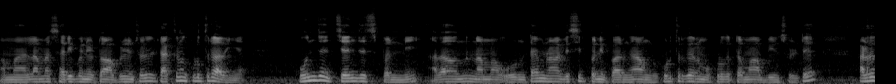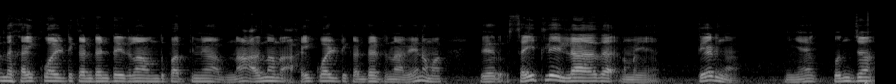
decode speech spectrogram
நம்ம எல்லாமே சரி பண்ணிட்டோம் அப்படின்னு சொல்லி டக்குன்னு கொடுத்துடாதீங்க கொஞ்சம் சேஞ்சஸ் பண்ணி அதாவது வந்து நம்ம ஒன் டைம் நல்லா விசிட் பண்ணி பாருங்கள் அவங்க கொடுத்துருக்க நம்ம கொடுத்துட்டோமா அப்படின்னு சொல்லிட்டு அடுத்து இந்த ஹை குவாலிட்டி கண்டென்ட் இதெல்லாம் வந்து பார்த்தீங்க அப்படின்னா அதனால் அந்த ஹை குவாலிட்டி கண்டென்ட்னாவே நம்ம வேறு சைட்லேயே இல்லாத நம்ம தேடுங்க. நீங்கள் கொஞ்சம்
